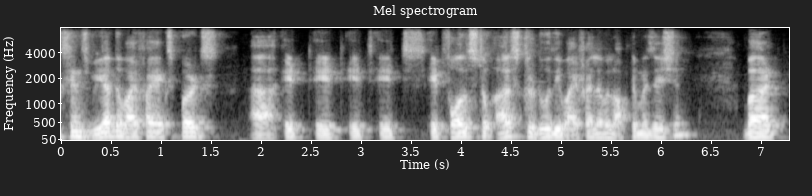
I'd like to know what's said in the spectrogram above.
since we are the Wi-Fi experts. uh, it, it, it, it's, it falls to us to do the Wi-Fi level optimization. But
